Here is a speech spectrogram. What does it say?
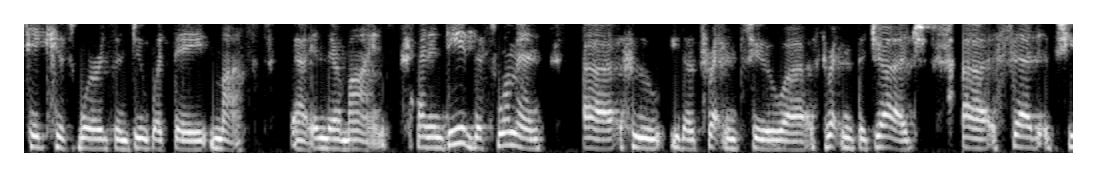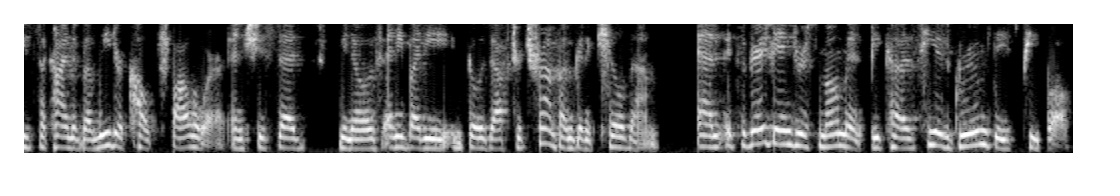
take his words and do what they must uh, in their minds. And indeed, this woman uh, who you know threatened to uh, threatened the judge uh, said she's a kind of a leader cult follower, and she said, you know, if anybody goes after Trump, I'm going to kill them. And it's a very dangerous moment because he has groomed these people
